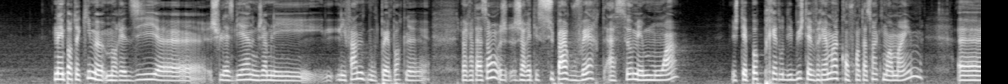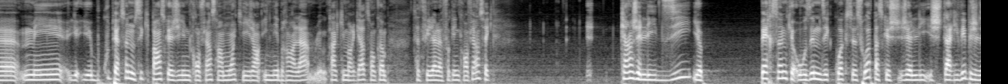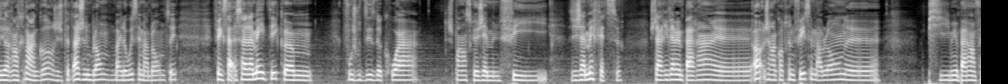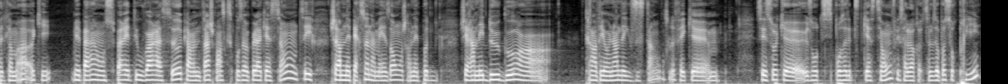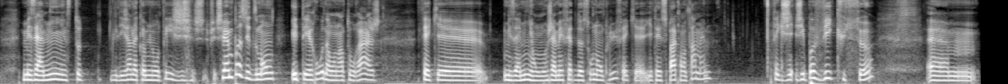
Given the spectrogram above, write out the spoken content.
n'importe qui m'aurait dit euh, Je suis lesbienne ou j'aime les, les femmes ou peu importe l'orientation, j'aurais été super ouverte à ça. Mais moi, j'étais pas prête au début. J'étais vraiment en confrontation avec moi-même. Euh, mais il y, a- beaucoup de personnes aussi qui pensent que j'ai une confiance en moi qui est genre inébranlable. Quand ils me regardent, ils sont comme cette fille-là, elle a fucking confiance. Fait que quand je l'ai dit, il y a personne qui a osé me dire quoi que ce soit parce que je, je, je suis arrivée puis je l'ai rentré dans la gorge. J'ai fait Ah, j'ai une blonde. By the way, c'est ma blonde, tu sais. Fait que ça n'a jamais été comme Faut que je vous dise de quoi. Je pense que j'aime une fille. J'ai jamais fait ça. Je suis arrivée à mes parents euh, Ah, j'ai rencontré une fille, c'est ma blonde. euh, puis mes parents ont fait comme Ah, OK. Mes parents ont super été ouverts à ça. Puis en même temps, je pense qu'ils se posaient un peu la question. Tu sais, je ramenais personne à la maison. Je ramenais pas de- J'ai ramené deux gars en 31 ans d'existence. Fait que euh, c'est sûr que eux autres, ils se posaient des petites questions. Fait que ça, leur, ça les a pas surpris. Mes amis, tous les gens de la communauté. Je je- je sais même pas si j'ai du monde hétéro dans mon entourage. Fait que euh, mes amis, ils ont jamais fait de saut non plus. Fait qu'ils étaient super contents même. Fait que j'ai pas vécu ça. Euh,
